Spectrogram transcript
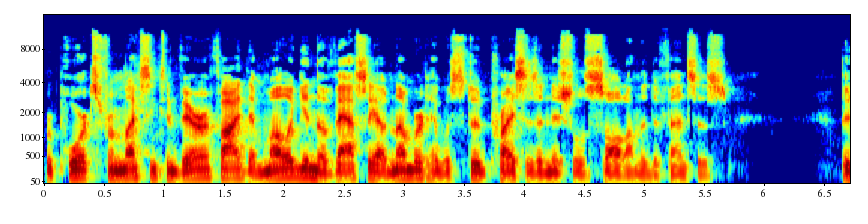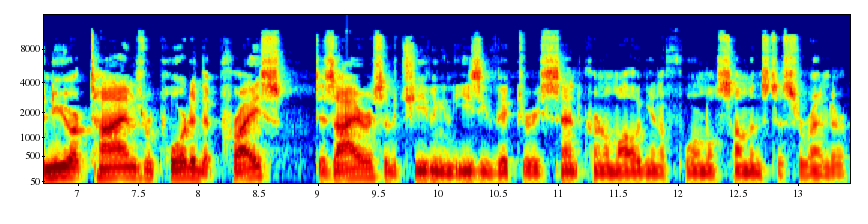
reports from Lexington verified that Mulligan, though vastly outnumbered, had withstood Price's initial assault on the defenses. The New York Times reported that Price desirous of achieving an easy victory, sent Colonel Mulligan a formal summons to surrender,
